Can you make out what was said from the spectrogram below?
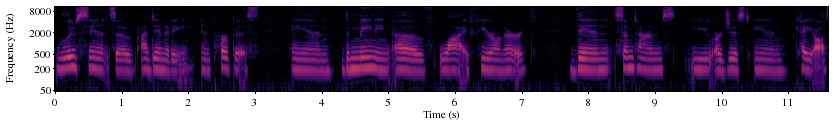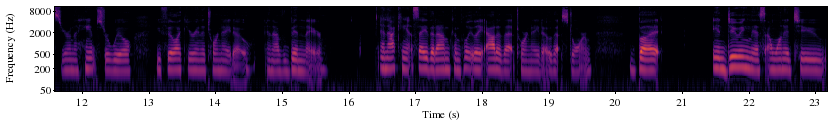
lose sense of identity and purpose and the meaning of life here on earth, then sometimes you are just in chaos. You're on a hamster wheel. You feel like you're in a tornado, and I've been there. And I can't say that I'm completely out of that tornado, that storm. But in doing this, I wanted to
